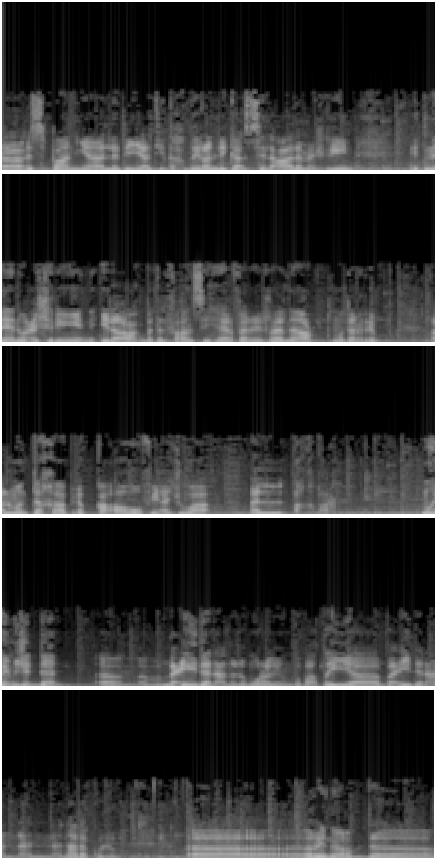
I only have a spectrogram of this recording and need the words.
آه، إسبانيا الذي يأتي تحضيرا لكأس العالم 2022 إلى رغبة الفرنسي هيرفري رينارد مدرب المنتخب إبقاءه في أجواء الأخضر. مهم جدا آه، بعيدا عن الأمور الانضباطية بعيدا عن عن, عن هذا كله. آه رينارد آه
